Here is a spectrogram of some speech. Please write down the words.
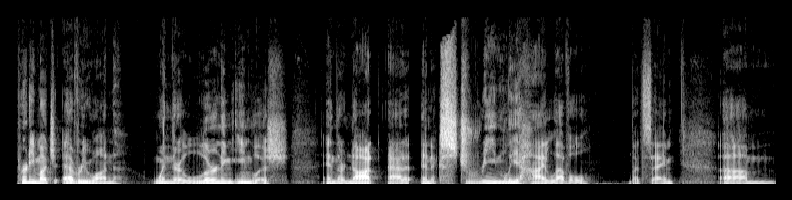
pretty much everyone, when they're learning English and they're not at an extremely high level, let's say, um,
